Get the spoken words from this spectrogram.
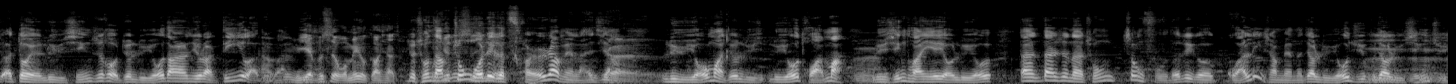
呃，对，旅行之后，就旅游当然有点低了，对吧？也不是我没有高下，就从咱们中国这个词儿上面来讲对，旅游嘛，就旅旅游团嘛，旅行团也有旅游，但但是呢，从政府的这个管理上面呢，叫旅游局，不叫旅行局。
